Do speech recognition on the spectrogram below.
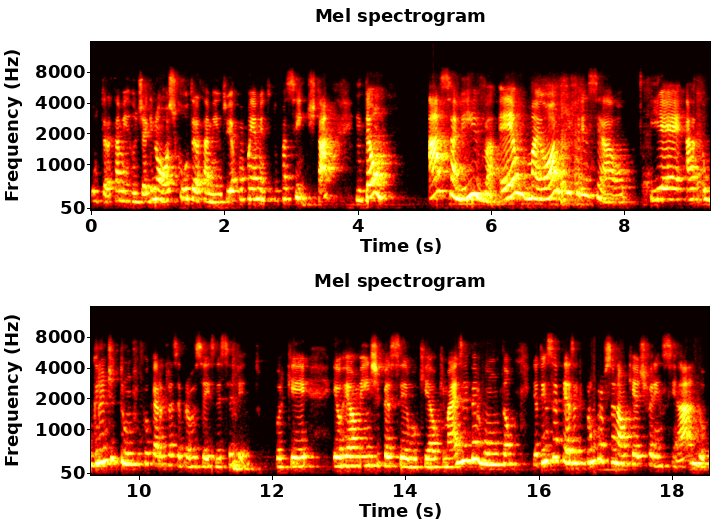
o tratamento, o diagnóstico, o tratamento e acompanhamento do paciente, tá? Então, a saliva é o maior diferencial e é a, o grande trunfo que eu quero trazer para vocês nesse evento, porque eu realmente percebo que é o que mais me perguntam. Eu tenho certeza que para um profissional que é diferenciado,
